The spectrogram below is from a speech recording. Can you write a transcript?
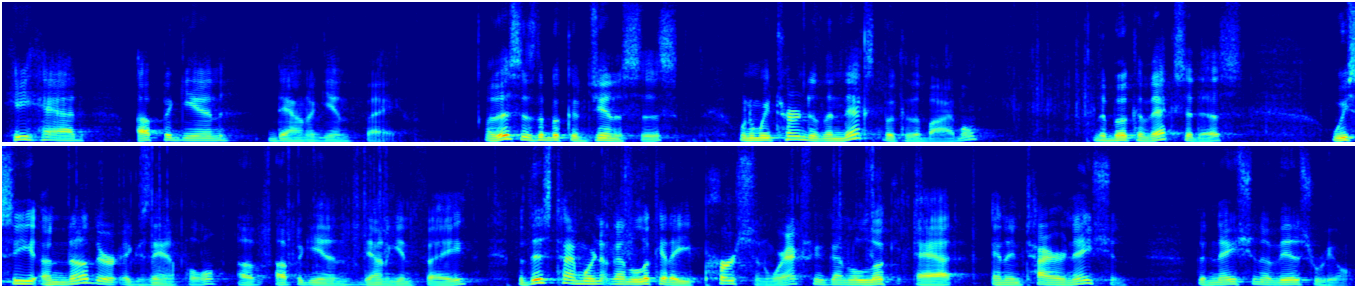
He had up again, down again faith. Now, this is the book of Genesis. When we turn to the next book of the Bible, the book of Exodus, we see another example of up again, down again faith, but this time we're not going to look at a person. We're actually going to look at an entire nation, the nation of Israel.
